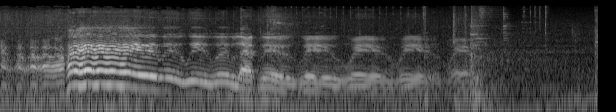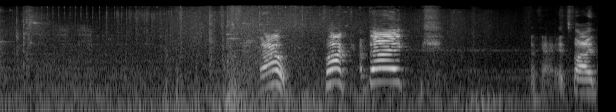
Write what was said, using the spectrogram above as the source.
Ow, ow, ow, ow. Hey, hey, hey, woo, woo, woo, lad, woo, woo, woo, woo, woo. Ow! Fuck! I'm dying! Okay, it's fine.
